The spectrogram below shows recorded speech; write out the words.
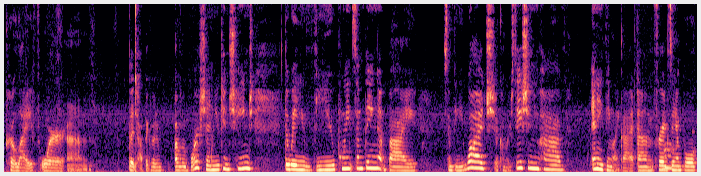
pro life or um, the topic of, of abortion, you can change the way you viewpoint something by something you watch, a conversation you have, anything like that. Um, for example,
